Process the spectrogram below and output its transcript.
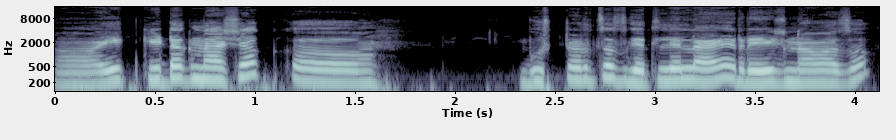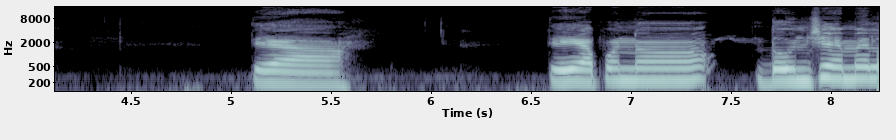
एक कीटकनाशक बूस्टरचंच घेतलेलं आहे रेज नावाचं. त्या ते आपण दोनशे एम एल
